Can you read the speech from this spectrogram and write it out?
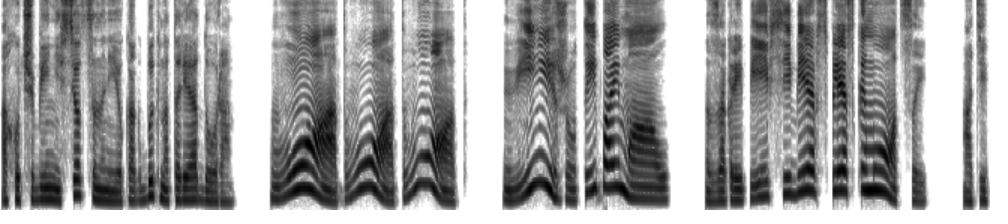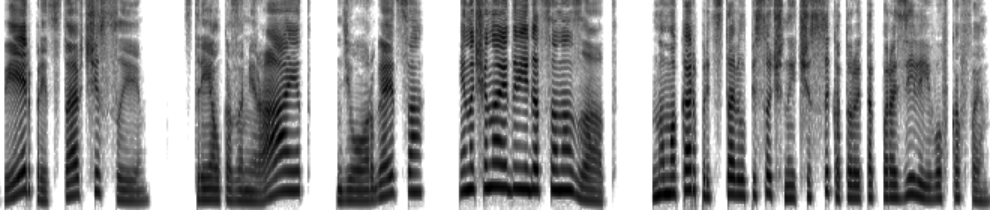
а хоть убей несется на нее, как бык на Тореадора. «Вот, вот, вот!» «Вижу, ты поймал. Закрепи в себе всплеск эмоций. А теперь представь часы. Стрелка замирает, дергается и начинает двигаться назад». Но Макар представил песочные часы, которые так поразили его в кафе.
